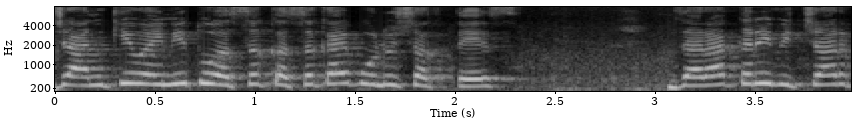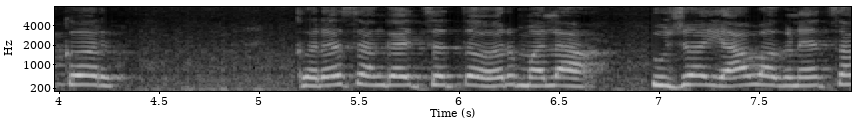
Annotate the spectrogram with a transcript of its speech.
जानकी वहिनी तू असं कसं काय बोलू शकतेस? जरा तरी विचार कर. खरं सांगायचं तर मला तुझ्या या वागण्याचा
